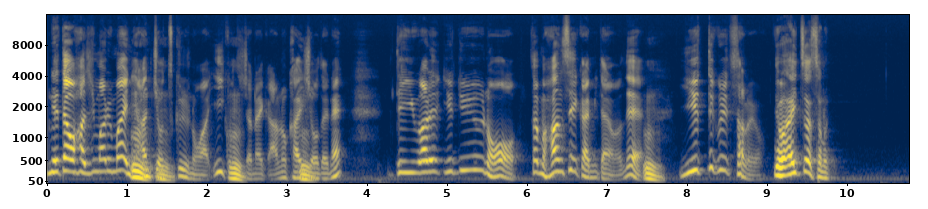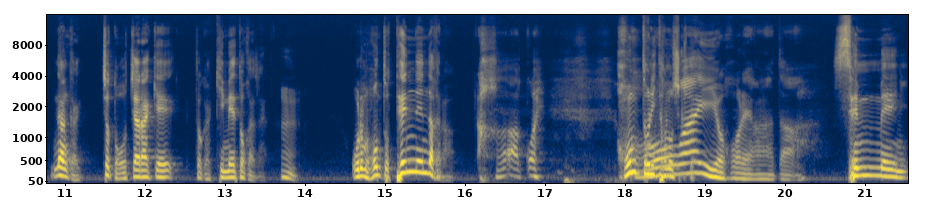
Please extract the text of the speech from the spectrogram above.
ネタを始まる前にうんアンチを作るのはいいことじゃないか、あの会場でね、って言われ言うのを多分反省会みたいなのでうん。言ってくれてたのよ。でもあいつはそのなんかちょっとおちゃらけとか決めとかじゃん、うん。俺も本当天然だから。ああ怖い。本当に楽しくて。怖いよこれあなた。鮮明に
